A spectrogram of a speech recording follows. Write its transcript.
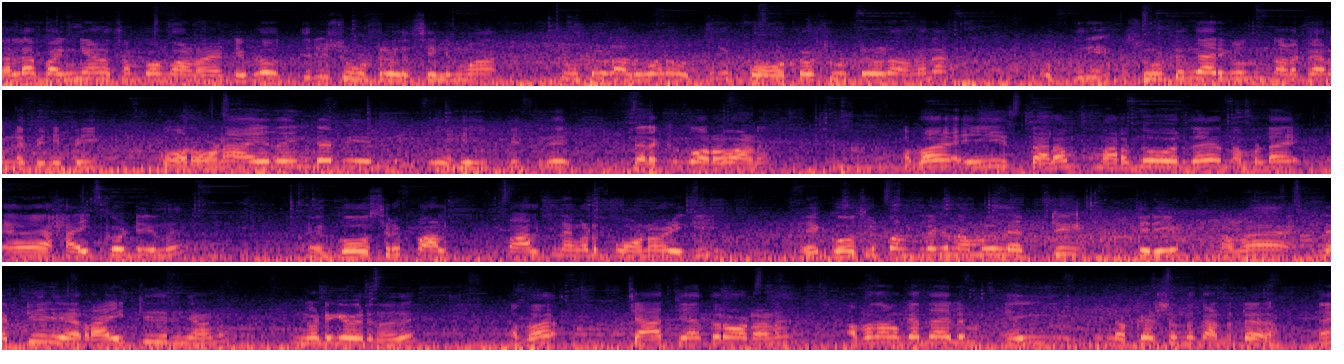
നല്ല ഭംഗിയാണ് സംഭവം കാണാനായിട്ട്. ഇവിടെ ഒത്തിരി ഷൂട്ടുകൾ സിനിമ ഷൂട്ടുകൾ അതുപോലെ ഒത്തിരി ഫോട്ടോ ഷൂട്ടുകൾ അങ്ങനെ ഒത്തിരി ഷൂട്ടും കാര്യങ്ങളും നടക്കാറുണ്ട്. പിന്നെ ഇപ്പോൾ ഈ കൊറോണ ആയതിന്റെ പേരിൽ ഇപ്പം ഇത്തിരി തിരക്ക് കുറവാണ്. അപ്പോൾ ഈ സ്ഥലം മറന്നു പോകരുത്. നമ്മുടെ ഹൈക്കോട്ടിൽ നിന്ന് ഗോശ്രീ പാൽ പാലത്തിന് അങ്ങോട്ട് പോണ വഴിക്ക് ഗോശ്രീ പാലത്തിലേക്ക് നമ്മൾ ലെഫ്റ്റ് തിരിയും. നമ്മൾ ലെഫ്റ്റ് റൈറ്റ് തിരിഞ്ഞാണ് ഇങ്ങോട്ടേക്ക് വരുന്നത്. അപ്പോൾ ചാത്തിയാത്ത റോഡാണ്. അപ്പോൾ നമുക്ക് എന്തായാലും ഈ ലൊക്കേഷൻ ഒന്ന് കണ്ടിട്ട് വരാം. ഏ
